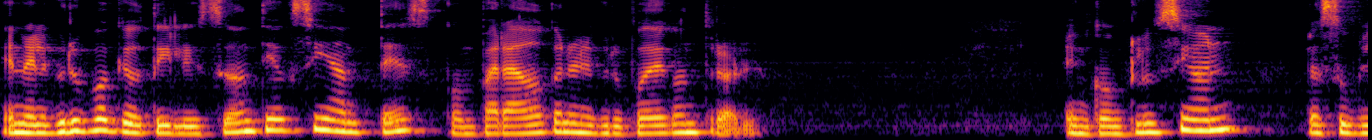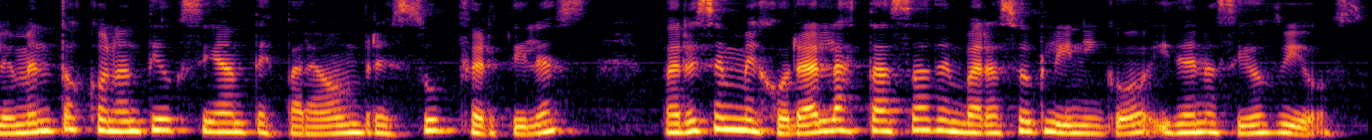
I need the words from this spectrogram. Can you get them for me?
en el grupo que utilizó antioxidantes comparado con el grupo de control. En conclusión, los suplementos con antioxidantes para hombres subfértiles parecen mejorar las tasas de embarazo clínico y de nacidos vivos.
